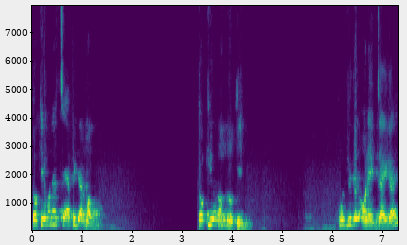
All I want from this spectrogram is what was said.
ত্বকীয় মানে হচ্ছে অ্যাপিডার্মাল ত্বকীয় রন্ধ্র কি? উদ্ভিদের অনেক জায়গায়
